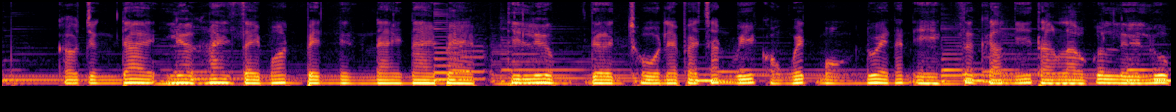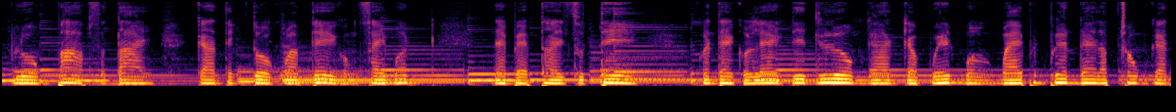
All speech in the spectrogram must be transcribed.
บ เขาจึงได้เลือกให้ไซมอนเป็นหนึ่งในนายแบบที่เริ่มเดินโชว์ในแฟชั่นวีคของเวทมงด้วยนั่นเอง ซึ่งครั้งนี้ทางเราก็เลยรวบรวมภาพสไตล์ การแต่งตัวความเท่ของไซมอนในแบบไทยสุดเท่คนไทยคนแรกที่ร่วมงานกับเวทมองไม้เพื่อนๆได้รับชมกัน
